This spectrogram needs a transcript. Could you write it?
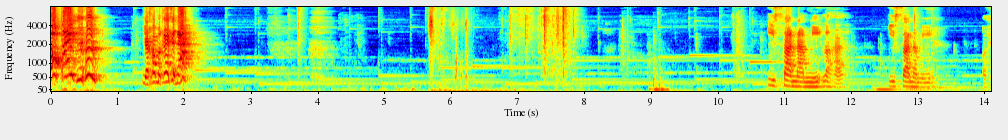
ออกไป อย่าเข้ามาใกล้ฉันนะ อิซานามิเหรอคะ อิซานามิ โอเค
